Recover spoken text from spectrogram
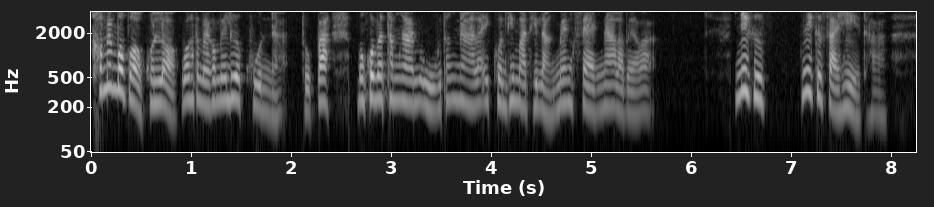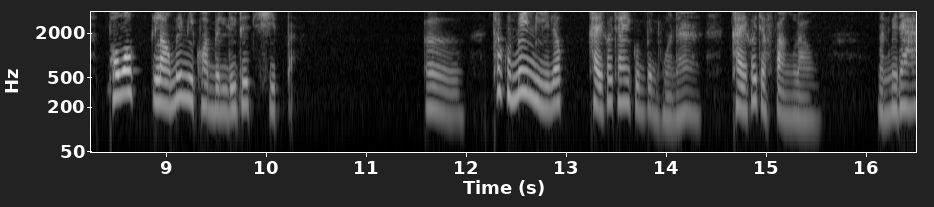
เขาไม่มาบอกคุณหรอกว่าทำไมเขาไม่เลือกคุณน่ะถูกปะบางคนมาทำงานอู๋ตั้งนานแล้วไอ้คนที่มาทีหลังแม่งแซงหน้าเราไปแล้วอะนี่คือนี่คือสาเหตุค่ะ เพราะว่าเราไม่มีความเป็น leadership อะเออ ถ้าคุณไม่มีแล้วใครเขาจะให้คุณเป็นหัวหน้า ใครเขาจะฟังเรา มันไม่ได้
